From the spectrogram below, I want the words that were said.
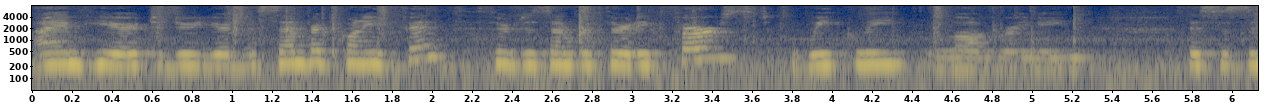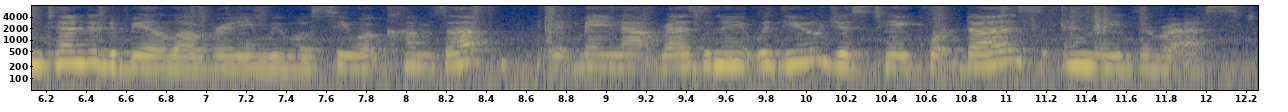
I am here to do your December 25th through December 31st weekly love reading. This is intended to be a love reading. We will see what comes up. It may not resonate with you. Just take what does and leave the rest.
